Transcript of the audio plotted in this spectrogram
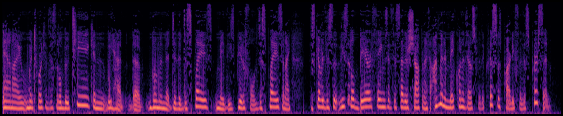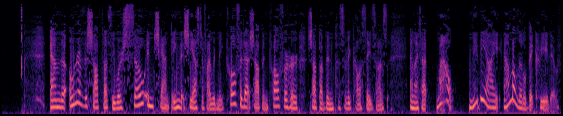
And I went to work at this little boutique, and we had the woman that did the displays made these beautiful displays, and I discovered this, these little bear things at this other shop, and I thought I'm going to make one of those for the Christmas party for this person. And the owner of the shop thought they were so enchanting that she asked if I would make 12 for that shop and 12 for her shop up in Pacific Palisades. And I was, and I thought, wow, maybe I am a little bit creative.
